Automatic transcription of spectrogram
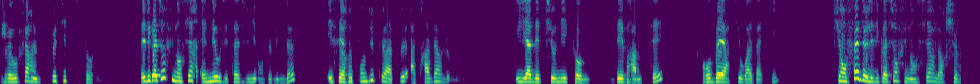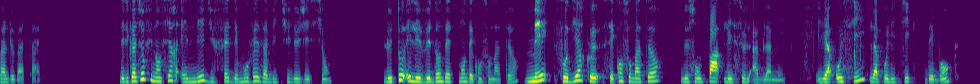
Je vais vous faire une petite story. L'éducation financière est née aux États-Unis en 2009 et s'est répandue peu à peu à travers le monde. Il y a des pionniers comme Dave Ramsey, Robert Kiyosaki, qui ont fait de l'éducation financière leur cheval de bataille. L'éducation financière est née du fait des mauvaises habitudes de gestion, le taux élevé d'endettement des consommateurs, mais il faut dire que ces consommateurs ne sont pas les seuls à blâmer. Il y a aussi la politique des banques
